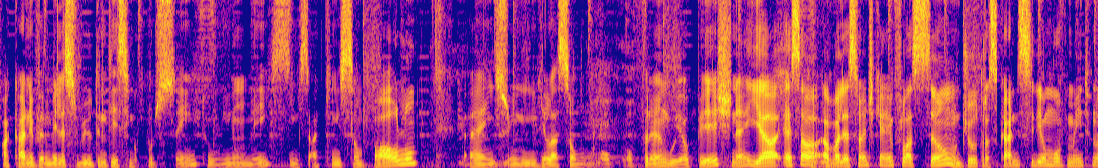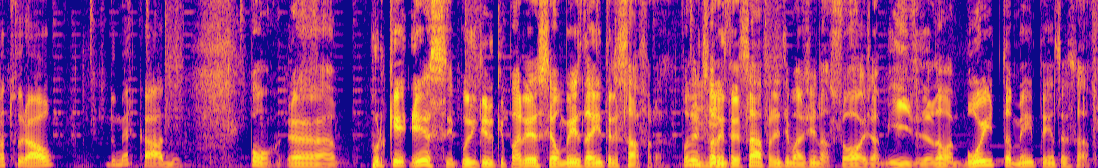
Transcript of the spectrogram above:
a carne vermelha subiu 35% em um mês em- aqui em São Paulo, é, isso em relação ao, ao frango e ao peixe, né? E a- essa avaliação é de que a inflação de outras carnes seria um movimento natural do mercado. Bom, é, porque esse, por incrível que pareça, é o mês da entre safra. Quando a gente fala entre safra, a gente imagina soja, milho, não, boi também tem entre safra.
